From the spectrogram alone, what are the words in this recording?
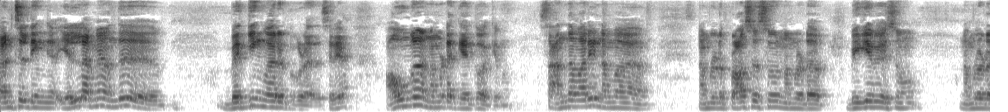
கன்சல்டிங் எல்லாமே வந்து பெக்கிங் வேறு இருக்கக்கூடாது சரியா? அவங்களும் நம்மகிட்ட கேட்க வைக்கணும். ஸோ அந்த மாதிரி நம்ம நம்மளோட ப்ராசஸும் நம்மளோட பிஹேவியர்ஸும் நம்மளோட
